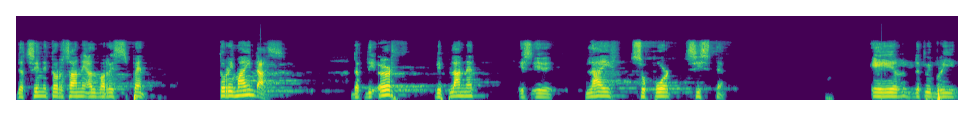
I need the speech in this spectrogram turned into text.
that Senator Sani Alvarez spent to remind us that the earth, the planet, is a life support system. Air that we breathe,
